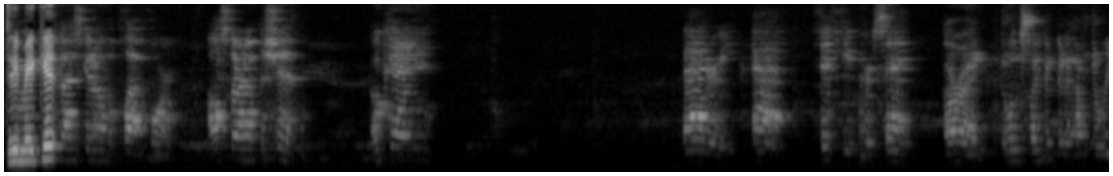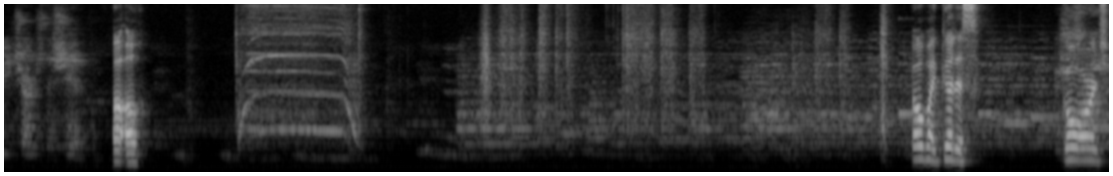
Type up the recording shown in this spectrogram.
Did he make it? You guys get on the platform. I'll start up the ship. Okay? Battery at 50%. Alright, it looks like I'm gonna have to recharge the ship. Uh-oh. Oh my goodness. Go orange.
